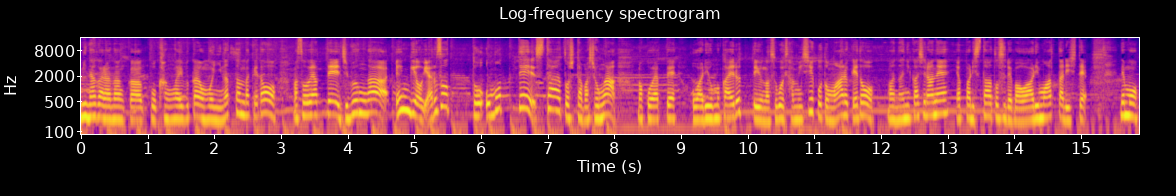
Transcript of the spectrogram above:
見ながらなんかこう感慨深い思いになったんだけど、まあそうやって自分が演技をやるぞと思ってスタートした場所が、まあ、こうやって終わりを迎えるっていうのはすごい寂しいこともあるけど、まあ、何かしらねやっぱりスタートすれば終わりもあったりしてでも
